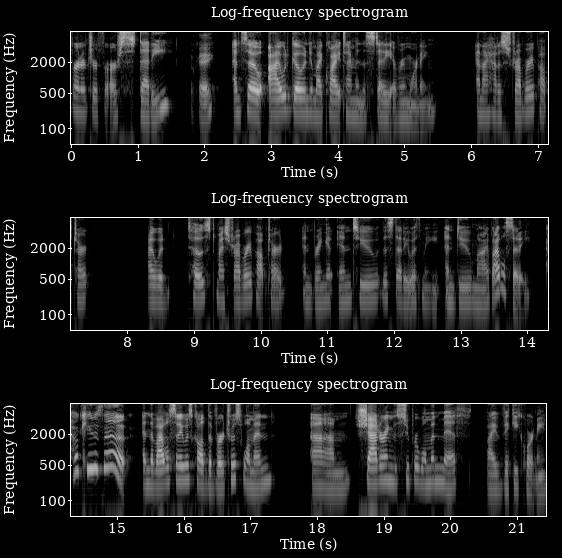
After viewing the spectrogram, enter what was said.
furniture for our study. Okay. And so I would go and do my quiet time in the study every morning. And I had a strawberry Pop Tart. I would toast my strawberry Pop Tart and bring it into the study with me and do my Bible study. How cute is that? And the Bible study was called The Virtuous Woman um, Shattering the Superwoman Myth by Vicki Courtney.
